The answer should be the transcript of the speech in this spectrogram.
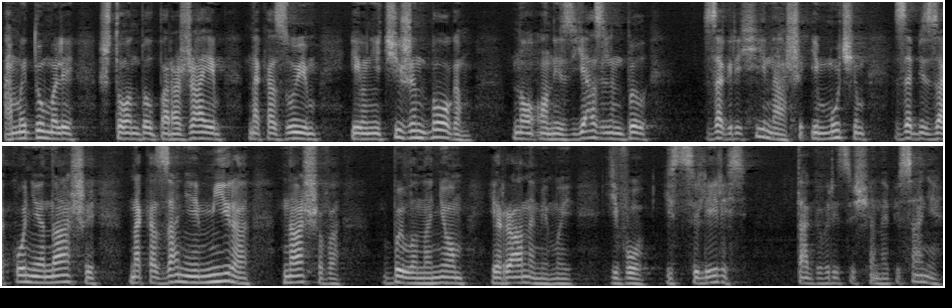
а мы думали, что он был поражаем, наказуем и уничижен Богом, но он изъязлен был за грехи наши и мучим за беззаконие наши, наказание мира нашего – было на нем, и ранами мы его исцелились. Так говорит Священное Писание.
